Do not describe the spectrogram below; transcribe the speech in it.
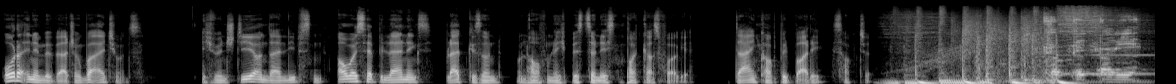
oder in den Bewertungen bei iTunes. Ich wünsche dir und deinen Liebsten always happy landings, bleib gesund und hoffentlich bis zur nächsten Podcast-Folge. Dein Cockpit Buddy, Sokce. Cockpit Buddy.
